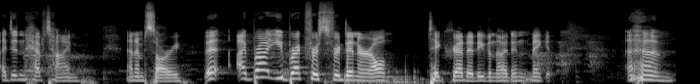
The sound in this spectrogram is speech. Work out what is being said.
I didn't have time, and I'm sorry. But I brought you breakfast for dinner. I'll take credit, even though I didn't make it. Um,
